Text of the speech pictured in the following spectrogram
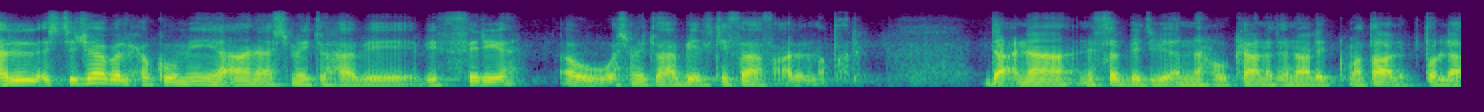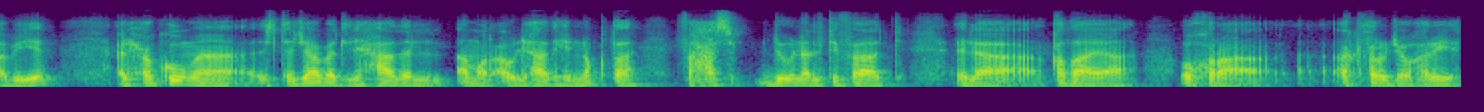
الاستجابة الحكومية أنا أسميتها بفرية أو أسميتها بالتفاف على المطالب دعنا نثبت بأنه كانت هنالك مطالب طلابية الحكومة استجابت لهذا الأمر أو لهذه النقطة فحسب دون التفات إلى قضايا أخرى أكثر جوهرية.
